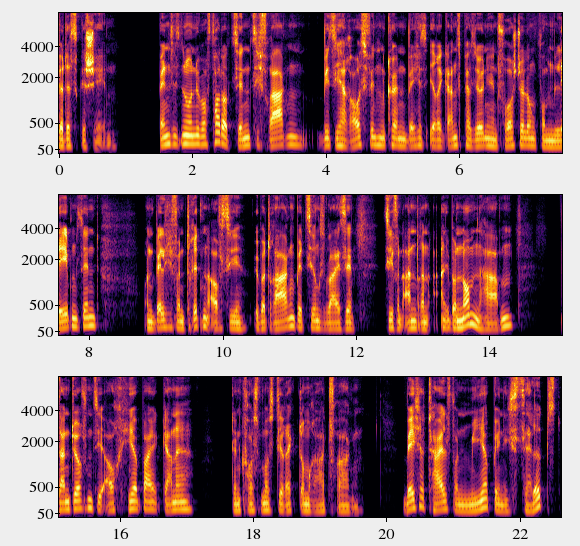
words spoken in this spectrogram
wird es geschehen. Wenn Sie nun überfordert sind, sich fragen, wie Sie herausfinden können, welches Ihre ganz persönlichen Vorstellungen vom Leben sind und welche von Dritten auf Sie übertragen bzw. Sie von anderen übernommen haben, dann dürfen Sie auch hierbei gerne den Kosmos direkt um Rat fragen. Welcher Teil von mir bin ich selbst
